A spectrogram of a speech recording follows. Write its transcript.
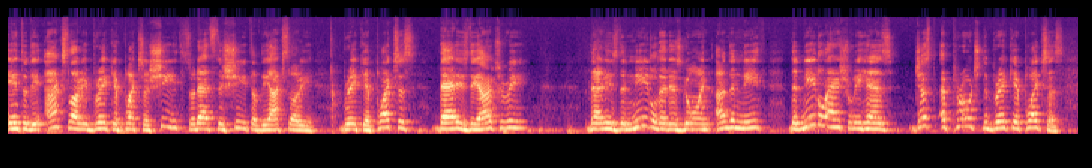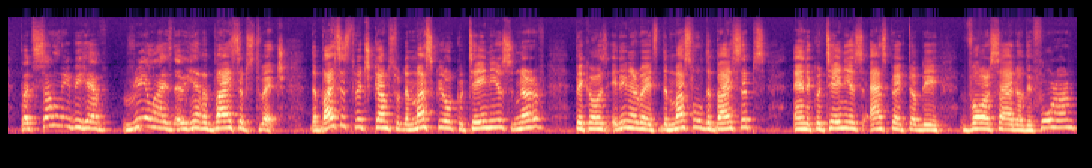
into the axillary brachial plexus sheath, so that's the sheath of the axillary brachial plexus, that is the artery. That is the needle that is going underneath. The needle actually has just approached the brachial plexus, but suddenly we have realized that we have a biceps twitch. The biceps twitch comes from the musculocutaneous nerve because it innervates the muscle, the biceps, and the cutaneous aspect of the volar side of the forearm.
